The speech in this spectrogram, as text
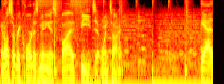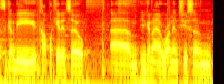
and also record as many as five feeds at one time? Yeah, this is going to be complicated, so um, you're going to run into some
